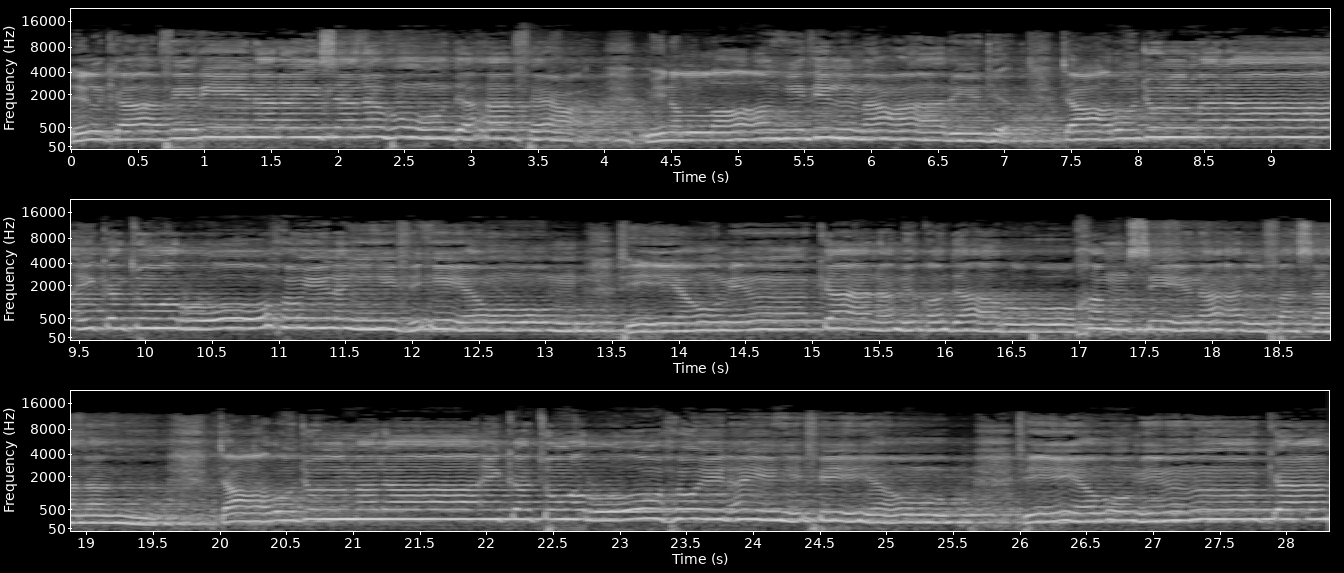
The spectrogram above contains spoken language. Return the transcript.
للكافرين ليس له دافع. من الله ذي المعارج. تعرج الملائكة في يوم في يوم كان مقداره خمسين ألف سنة. تعرج الملائكة والروح إليه في يوم في يوم كان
